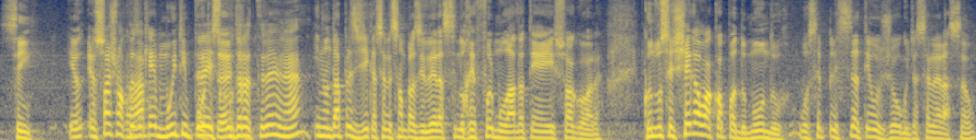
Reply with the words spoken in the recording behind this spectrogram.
Sim. Eu, eu, só acho uma coisa que é muito importante. Três contra três, né? E não dá para exigir que a seleção brasileira, sendo reformulada, tenha isso agora. Quando você chega a uma Copa do Mundo, você precisa ter o jogo de aceleração,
